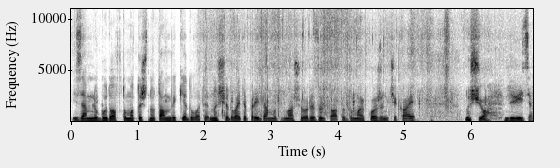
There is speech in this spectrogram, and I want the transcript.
і землю буду автоматично там викидувати. Ну що, давайте перейдемо до нашого результату. Думаю, кожен чекає. Ну що, дивіться,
